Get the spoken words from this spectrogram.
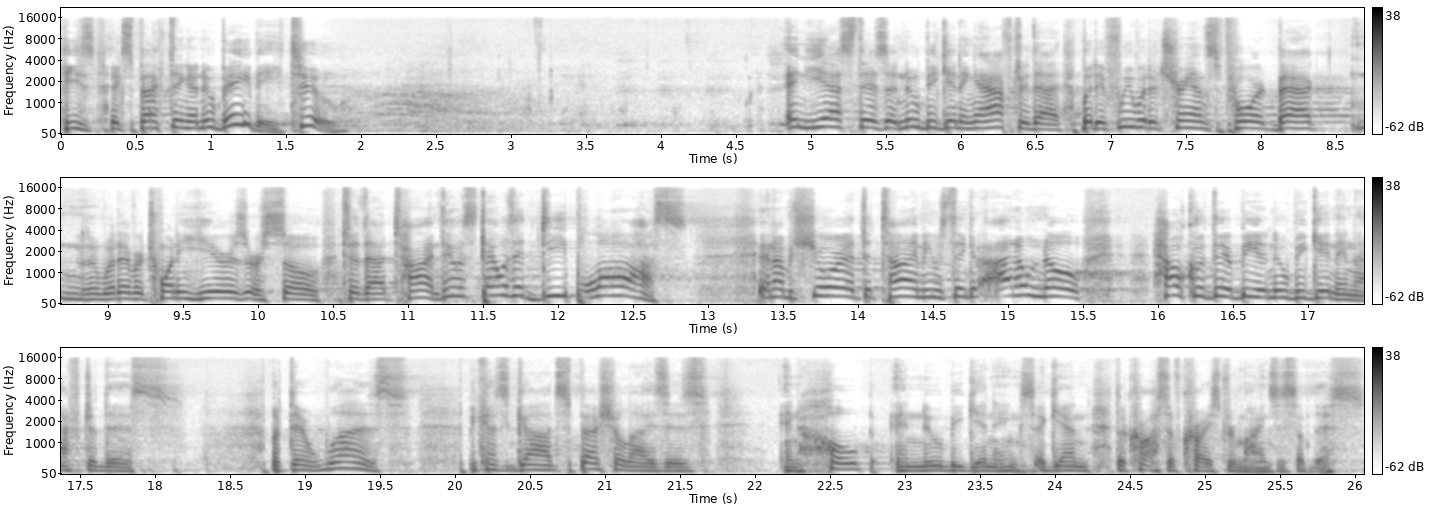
he's expecting a new baby too. And yes, there's a new beginning after that. But if we were to transport back, whatever, 20 years or so to that time, there was, that was a deep loss. And I'm sure at the time he was thinking, I don't know, how could there be a new beginning after this? But there was, because God specializes in hope and new beginnings. Again, the cross of Christ reminds us of this.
